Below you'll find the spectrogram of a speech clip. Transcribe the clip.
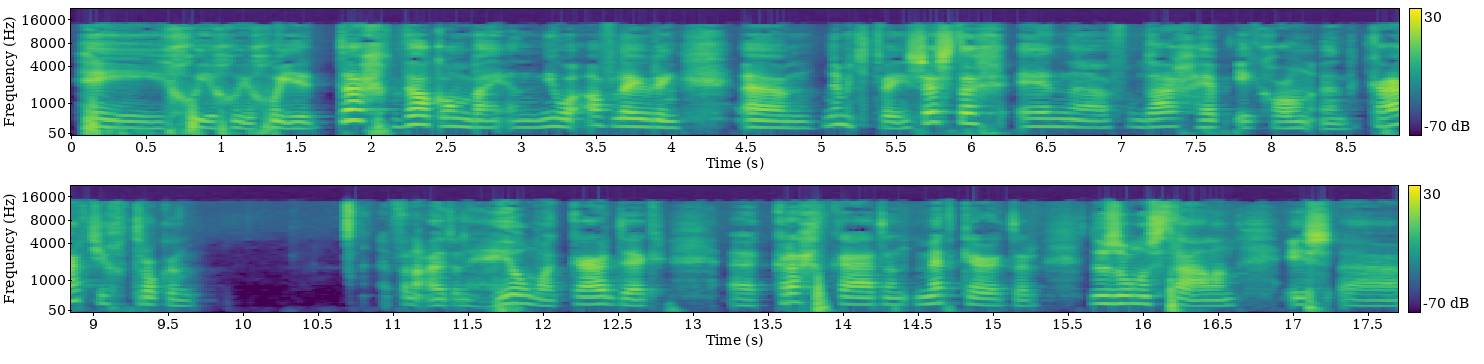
Hey, goeie, goeie, goeie dag. Welkom bij een nieuwe aflevering, um, nummertje 62. En uh, vandaag heb ik gewoon een kaartje getrokken vanuit een heel mooi kaartdek. Uh, krachtkaarten met character. De zonnestralen is uh,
